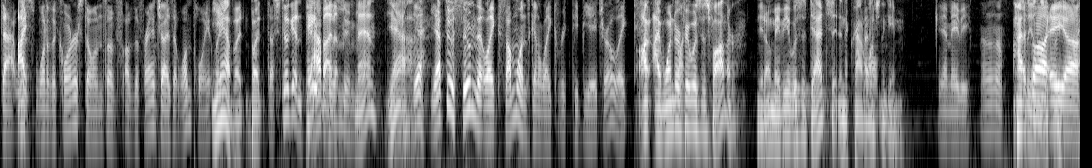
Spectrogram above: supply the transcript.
that I- was one of the cornerstones of, of the franchise at one point. Like, yeah, but but that's- Still getting paid by to them, assume- man. yeah, yeah, you have to assume that like someone's gonna like Rick DiPietro. Like, I, I wonder if it was his father. You know, maybe it was his dad sitting in the crowd don't- watching the game. yeah, maybe. I don't know. Highly I saw unlikely. a uh,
